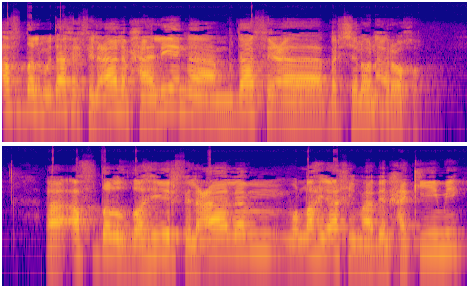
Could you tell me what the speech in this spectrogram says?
أفضل مدافع في العالم حاليا آه مدافع برشلونة أروخو. آه أفضل ظهير في العالم والله يا أخي ما بين حكيمي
